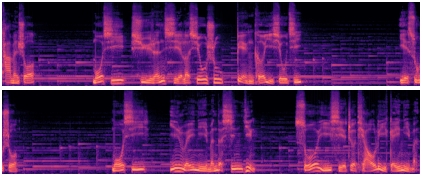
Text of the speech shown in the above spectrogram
他们说：“摩西许人写了休书，便可以休妻。”耶稣说：“摩西因为你们的心硬，所以写这条例给你们。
